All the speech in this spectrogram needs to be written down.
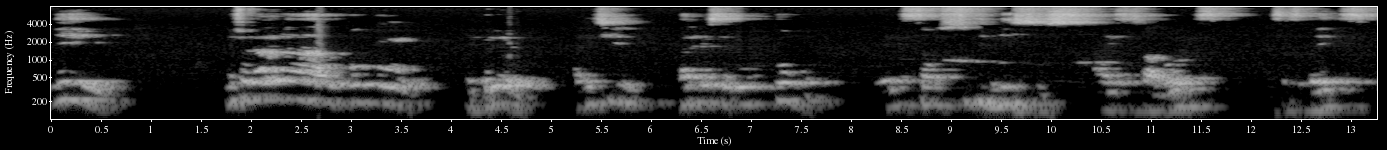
E a gente olhar para o povo hebreu, a gente vai perceber como eles são submissos a esses valores, essas leis,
